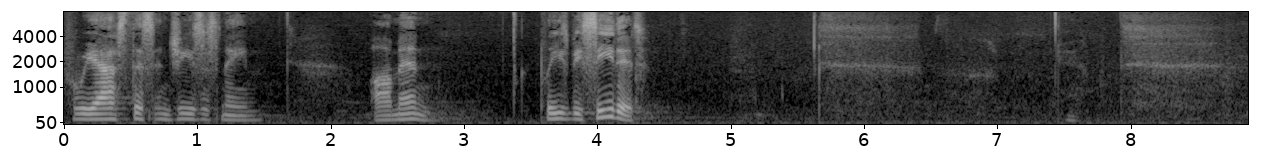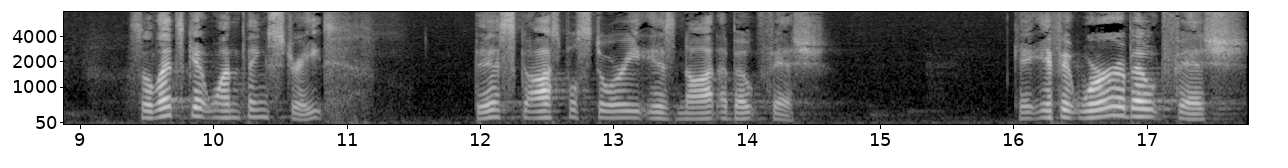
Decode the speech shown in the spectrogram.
For we ask this in Jesus' name. Amen. Please be seated. So let's get one thing straight. This gospel story is not about fish. Okay, if it were about fish,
